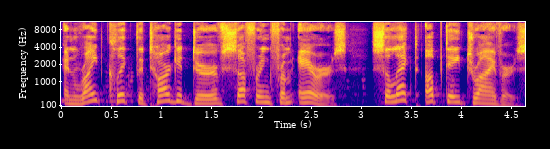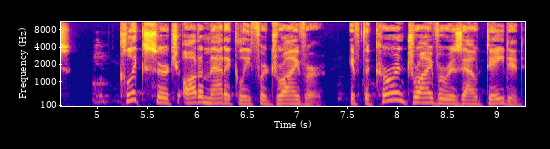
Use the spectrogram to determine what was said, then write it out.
and right-click the target DRV suffering from errors, Select Update Drivers. Click Search automatically for driver. If the current driver is outdated,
